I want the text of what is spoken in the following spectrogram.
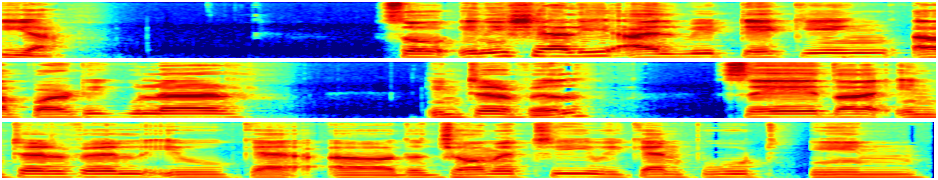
yeah so initially i'll be taking a particular interval. Say the interval you can uh, the geometry we can put in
